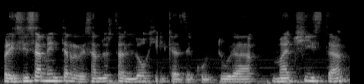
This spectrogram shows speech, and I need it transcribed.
Precisamente regresando a estas lógicas de cultura machista,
